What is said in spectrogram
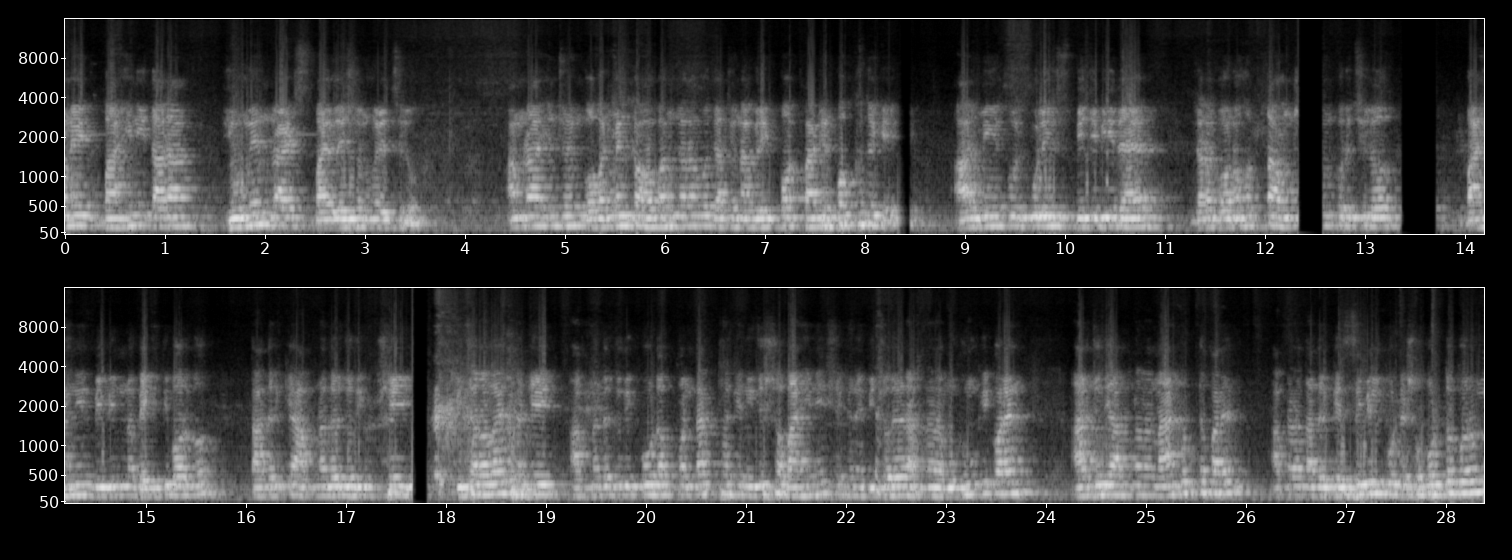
অনেক বাহিনী দ্বারা হিউম্যান রাইটস ভায়োলেশন হয়েছিল। আমরা ইন্টারিম গভর্নমেন্টকে আহ্বান জানাব, জাতীয় নাগরিক পার্টির পক্ষ থেকে। আর্মি পুলিশ, বিজিবি র্যাব যারা গণহত্যা অংশগ্রহণ করেছিল, বাহিনীর বিভিন্ন ব্যক্তিবর্গ, তাদেরকে আপনাদের যদি সেই বিচারালয় থাকে, আপনাদের যদি কোড অফ কন্ডাক্ট থাকে, নিজস্ব বাহিনী, সেখানে বিচারের আপনারা মুখোমুখি করেন। আর যদি আপনারা না করতে পারেন, আপনারা তাদেরকে সিভিল কোর্টে সোপর্দ করুন।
